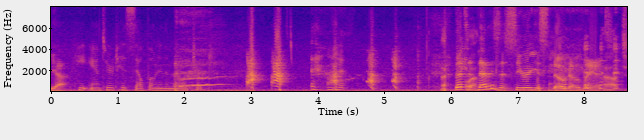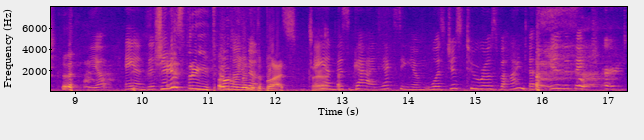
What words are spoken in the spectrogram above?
Yeah. he answered his cell phone in the middle of church That's Wow. that is a serious no-no, Lance. Ouch. yep and this she just threw you totally under the bus. It's and this guy texting him was just two rows behind us in the same church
